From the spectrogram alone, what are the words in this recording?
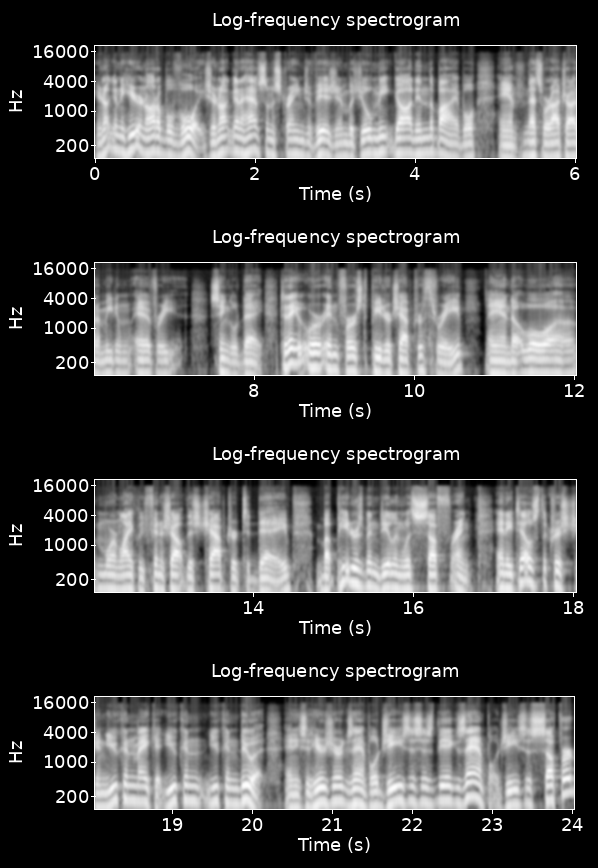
You're not going to hear an audible voice. You're not going to have some strange vision, but you'll meet God in the Bible, and that's where I try to meet him every single day. Today we're in First Peter chapter 3, and uh, we'll uh, more than likely finish out this chapter today, but Peter's been dealing with suffering. And he tells the Christian, you can make it. You can you can do it. And he said, here's your example. Jesus is the example. Jesus suffered,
